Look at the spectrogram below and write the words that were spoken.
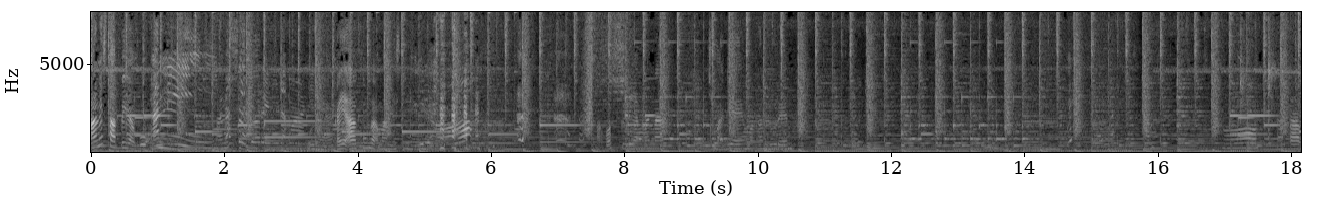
manis tapi nggak bu? Manis. Manis ya goreng tidak manis. Iya kayak aku nggak manis nih. Iya. pak bos pilih yang mana? Cuma dia yang makan durian. Oh mantap.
